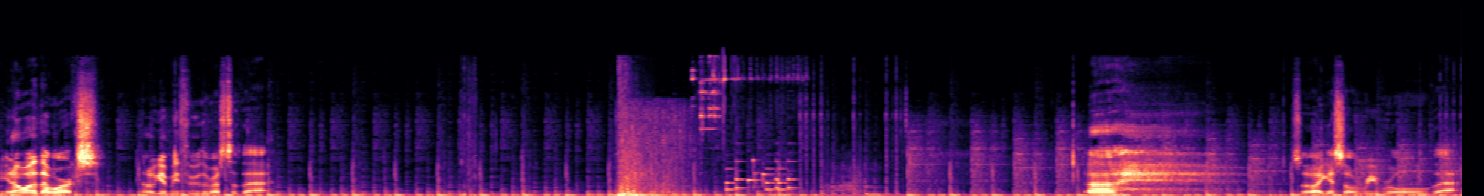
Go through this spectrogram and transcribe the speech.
you know what? That works. That'll get me through the rest of that. Uh, so I guess I'll re-roll that.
